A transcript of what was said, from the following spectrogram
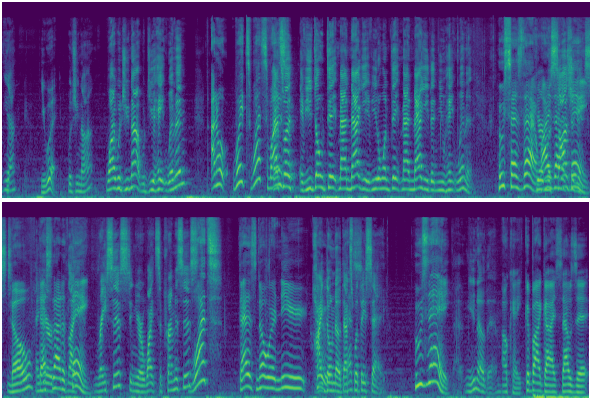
yeah. You would. Would you not? Why would you not? Would you hate women? I don't. Wait, what? Why That's does, why. If you don't date Mad Maggie, if you don't want to date Mad Maggie, then you hate women. Who says that? You're why is that a thing? No, that's not a like, thing. Racist, and you're a white supremacist. What? That is nowhere near true. I don't know. That's, what they say. Who's they? You know them. Okay, goodbye, guys. That was it.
